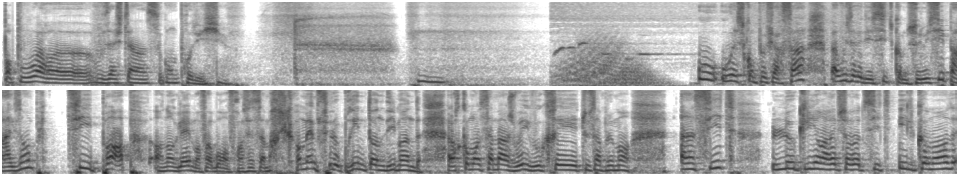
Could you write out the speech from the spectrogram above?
pour pouvoir euh, vous acheter un second produit. Hmm. Où, est-ce qu'on peut faire ça? Bah, Vous avez des sites comme celui-ci, par exemple. T-Pop en anglais, mais enfin bon, en français ça marche quand même, c'est le print on demand. Alors comment ça marche? Oui, vous créez tout simplement un site, le client arrive sur votre site, il commande,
